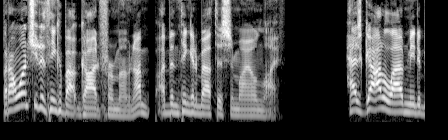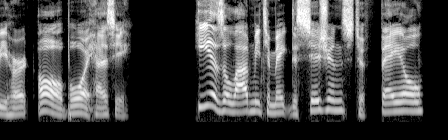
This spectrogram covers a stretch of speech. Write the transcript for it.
But I want you to think about God for a moment. I'm, I've been thinking about this in my own life. Has God allowed me to be hurt? Oh boy, has He. He has allowed me to make decisions, to fail,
